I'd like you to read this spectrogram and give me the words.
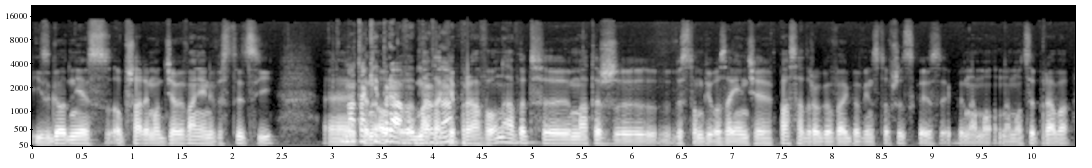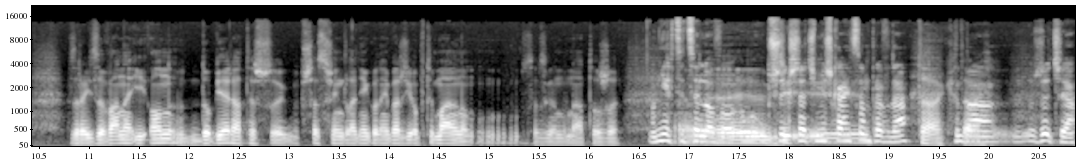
i zgodnie z obszarem oddziaływania inwestycji e, Ma takie ten prawo, Ma prawda? takie prawo, nawet e, ma też, e, wystąpiło zajęcie pasa drogowego, więc to wszystko jest jakby na, mo, na mocy prawa zrealizowane i on dobiera też jakby przestrzeń dla niego najbardziej optymalną, ze względu na to, że No nie chcę celowo E, gdzie- mieszkańcom, prawda? tak, Chyba tak, życia.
